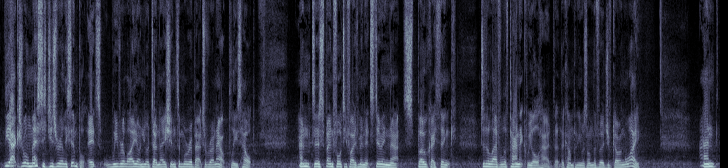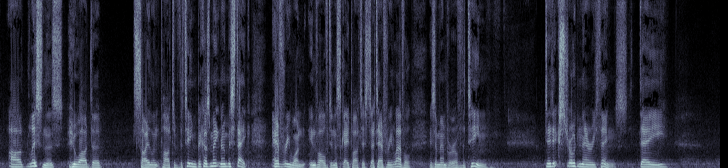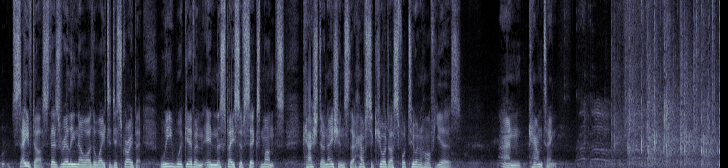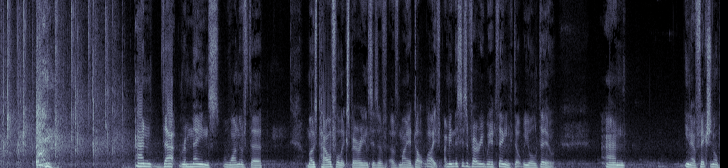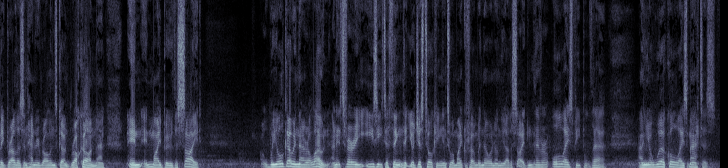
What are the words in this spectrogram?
the actual message is really simple. It's we rely on your donations and we're about to run out. Please help. And to spend 45 minutes doing that spoke, I think, to the level of panic we all had that the company was on the verge of going away. And our listeners, who are the silent part of the team, because make no mistake, everyone involved in Escape Artists at every level is a member of the team, did extraordinary things. They saved us. There's really no other way to describe it. We were given, in the space of six months, cash donations that have secured us for two and a half years and counting. and that remains one of the most powerful experiences of, of my adult life. I mean, this is a very weird thing that we all do. And you know, fictional Big Brothers and Henry Rollins going, rock on, man, in, in my booth aside. We all go in there alone, and it's very easy to think that you're just talking into a microphone with no one on the other side, and there are always people there, and your work always matters.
